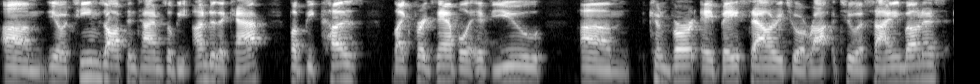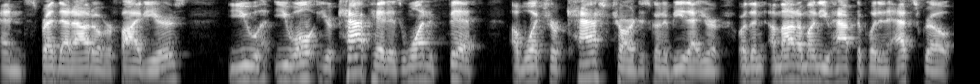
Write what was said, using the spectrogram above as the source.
Um, you know, teams oftentimes will be under the cap, but because, like for example, if you um, convert a base salary to a to a signing bonus and spread that out over five years, you you won't your cap hit is one fifth of what your cash charge is going to be that year, or the amount of money you have to put in escrow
